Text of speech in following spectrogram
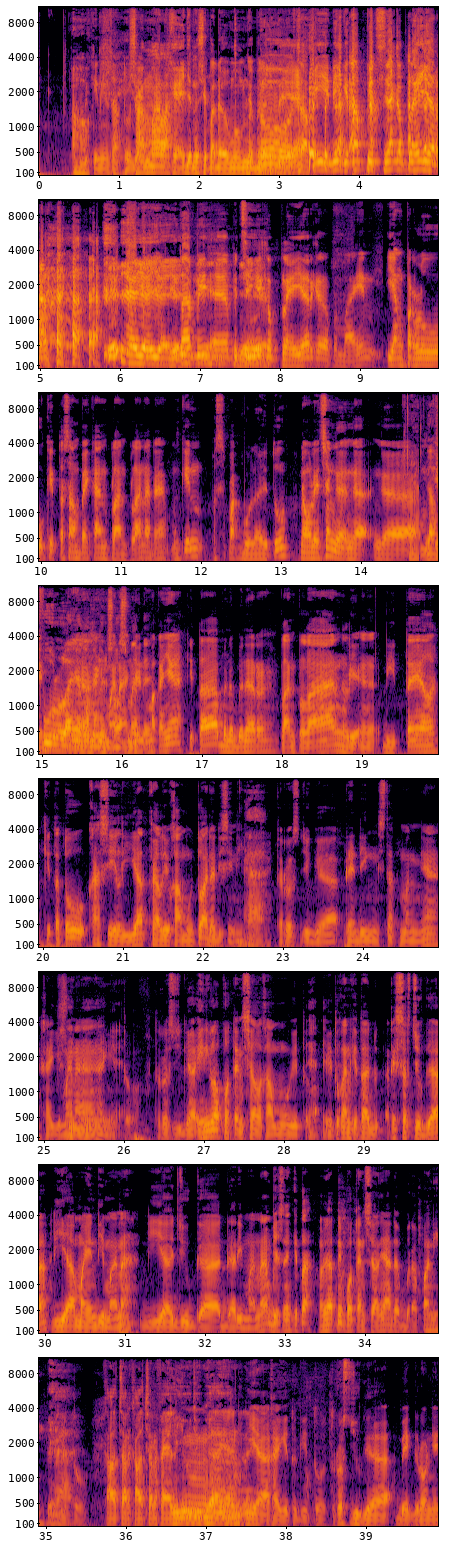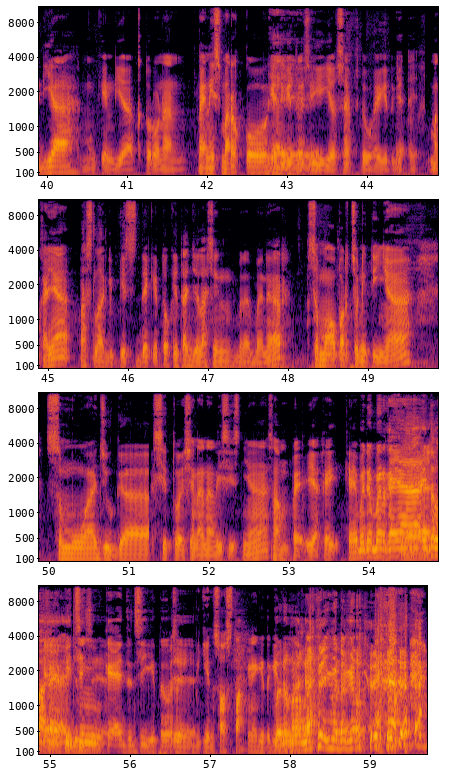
bikinin satu deck. Sama lah kayak agency pada umumnya Betul, berarti ya. tapi ini kita pitch-nya ke player. Iya iya iya. iya. kita eh, pitchingnya Iya, iya. ke player, ke pemain. Yang perlu kita sampaikan pelan-pelan ada mungkin pesepak bola itu knowledge-nya nggak nggak nggak Ya, mungkin full lah ya ya, ngomongin sosmed Jadi ya. Makanya kita bener-bener pelan-pelan ngelihat eh, detail. Kita tuh kasih lihat value kamu tuh ada di sini. Ya. Terus juga branding statement-nya kayak gimana Sini, kayak ya. Terus juga ini loh potensial kamu gitu. Itu kan kita research juga dia main di mana, dia juga dari mana. Biasanya kita melihat nih potensialnya ada berapa nih Ya. gitu. Culture culture value juga ya. Hmm, Iya kayak gitu-gitu. Terus juga backgroundnya dia, mungkin dia keturunan Penis Maroko, Iya, gitu-gitu iya, si Yosef tuh kayak gitu-gitu. Iya, iya. Makanya pas lagi pitch deck itu kita jelasin benar-benar semua opportunity-nya, semua juga situation analisisnya sampai ya kayak kayak benar-benar kayak Iya, itulah kayak kayak, pitching agency, ya. kayak agency gitu, Iya, iya. bikin sostaknya gitu-gitu. Baru pernah nih gue denger.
